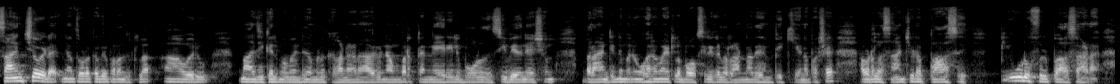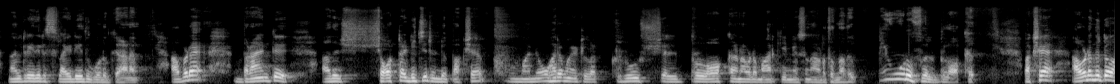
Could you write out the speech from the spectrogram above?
സാൻചോയുടെ ഞാൻ തുടക്കത്തിൽ പറഞ്ഞിട്ടുള്ള ആ ഒരു മാജിക്കൽ മൊമെന്റ് നമ്മൾ കാണുകയാണ് ആ ഒരു നമ്പർ ടെൻ ഏരിയയിൽ ബോൾ റിസീവ് ചെയ്തതിനു ശേഷം ബ്രാൻഡിന്റെ മനോഹരമായിട്ടുള്ള ബോക്സിലേക്ക് റൺ അദ്ദേഹം പിക്ക് ചെയ്യണം. പക്ഷേ അവിടെയുള്ള സാൻചോയുടെ പാസ് ബ്യൂട്ടിഫുൾ പാസ്സാണ് നല്ല രീതിയിൽ സ്ലൈഡ് ചെയ്ത് കൊടുക്കുകയാണ്. അവിടെ ബ്രാൻഡ് അത് ഷോട്ട് അടിച്ചിട്ടുണ്ട്. പക്ഷേ മനോഹരമായിട്ടുള്ള ക്രൂഷ്യൽ ബ്ലോക്കാണ് അവിടെ മാർക്കിന്യൂസ് നടത്തുന്നത്. ബ്യൂട്ടിഫുൾ ബ്ലോക്ക് പക്ഷേ അവിടെ നിന്നിട്ടോ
